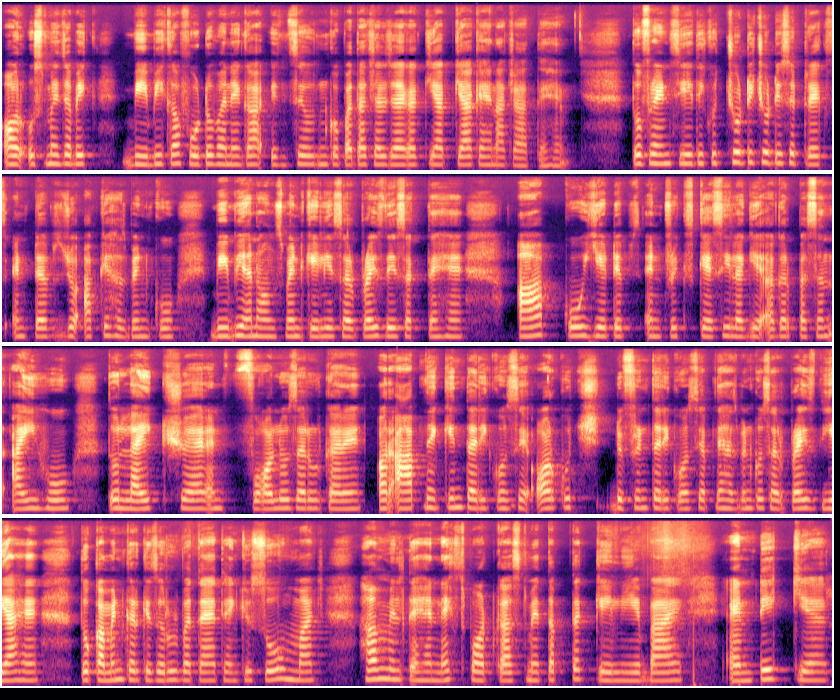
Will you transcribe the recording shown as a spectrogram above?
और उसमें जब एक बेबी का फ़ोटो बनेगा, इनसे उनको पता चल जाएगा कि आप क्या कहना चाहते हैं। तो फ्रेंड्स, ये थी कुछ छोटी छोटी से ट्रिक्स एंड टिप्स जो आपके हस्बैंड को बेबी अनाउंसमेंट के लिए सरप्राइज़ दे सकते हैं। आपको ये टिप्स एंड ट्रिक्स कैसी लगी? अगर पसंद आई हो तो लाइक, शेयर एंड फॉलो ज़रूर करें। और आपने किन तरीक़ों से और कुछ डिफरेंट तरीक़ों से अपने हस्बैंड को सरप्राइज़ दिया है तो कमेंट करके ज़रूर बताएँ। थैंक यू सो मच हम मिलते हैं नेक्स्ट पॉडकास्ट में। तब तक के लिए बाय एंड टेक केयर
